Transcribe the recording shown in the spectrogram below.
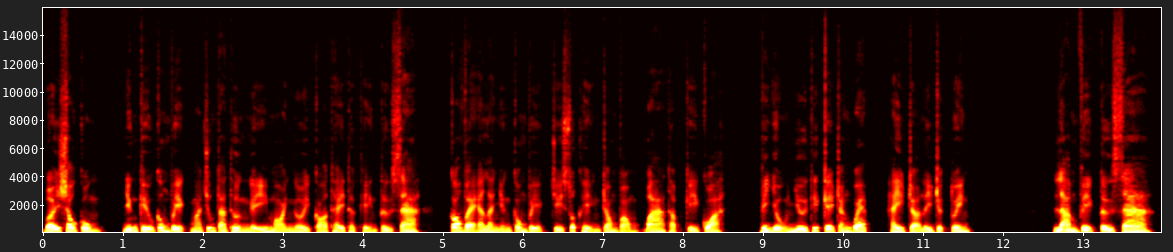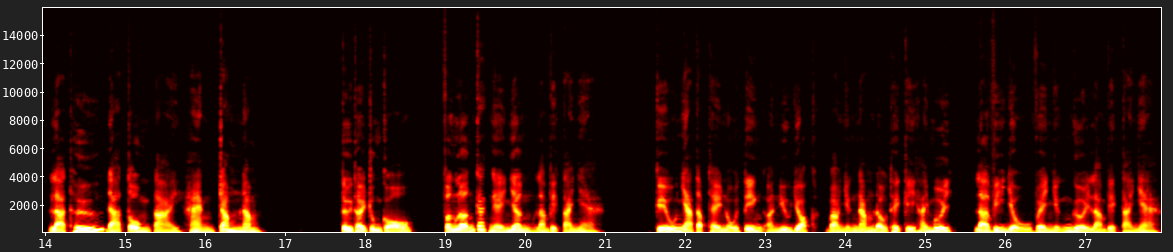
Bởi sau cùng, những kiểu công việc mà chúng ta thường nghĩ mọi người có thể thực hiện từ xa có vẻ là những công việc chỉ xuất hiện trong vòng 3 thập kỷ qua, ví dụ như thiết kế trang web hay trợ lý trực tuyến. Làm việc từ xa là thứ đã tồn tại hàng trăm năm. Từ thời Trung Cổ, phần lớn các nghệ nhân làm việc tại nhà. Kiểu nhà tập thể nổi tiếng ở New York vào những năm đầu thế kỷ 20 là ví dụ về những người làm việc tại nhà.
